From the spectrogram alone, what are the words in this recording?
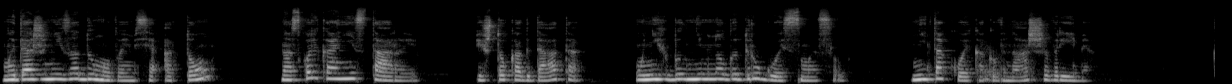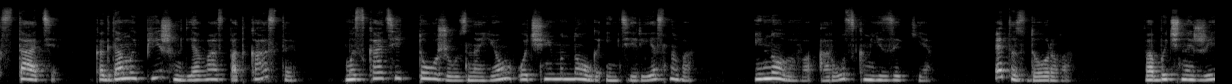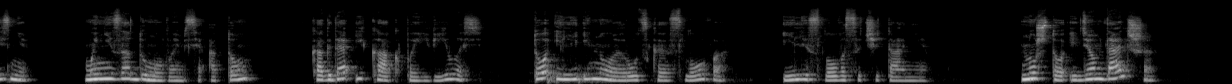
Мы даже не задумываемся о том, насколько они старые, и что когда-то у них был немного другой смысл, не такой, как в наше время. Кстати, когда мы пишем для вас подкасты, мы с Катей тоже узнаем очень много интересного и нового о русском языке. Это здорово. В обычной жизни мы не задумываемся о том, когда и как появилось то или иное русское слово или словосочетание. Ну что, идем дальше?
